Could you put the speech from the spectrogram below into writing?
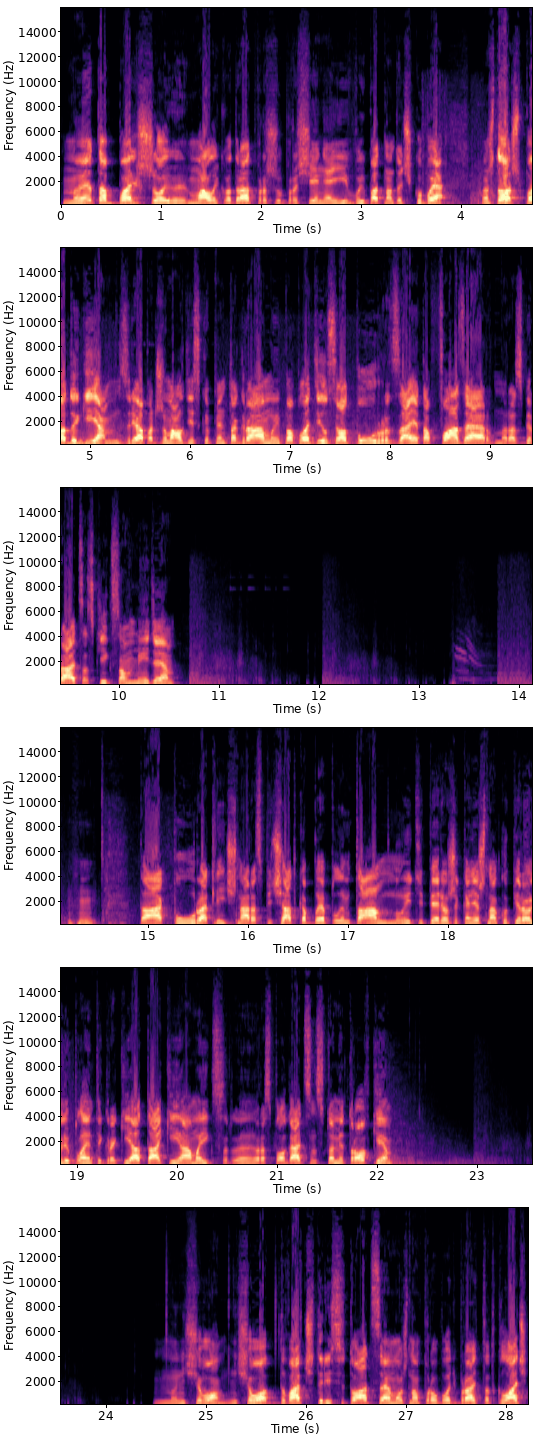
Но это большой, э, малый квадрат, прошу прощения, и выпад на точку Б. Ну что ж, по дуге, зря поджимал диско пентаграмм и поплатился от Пур за это Фазер. Разбирается с Киксом в миде. Так, Пур, отлично, распечатка Б плента. Ну и теперь уже, конечно, оккупировали плент игроки атаки. АМХ э, располагается на 100 метровке. Ну ничего, ничего. 2 в 4 ситуация, можно пробовать брать этот клатч.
